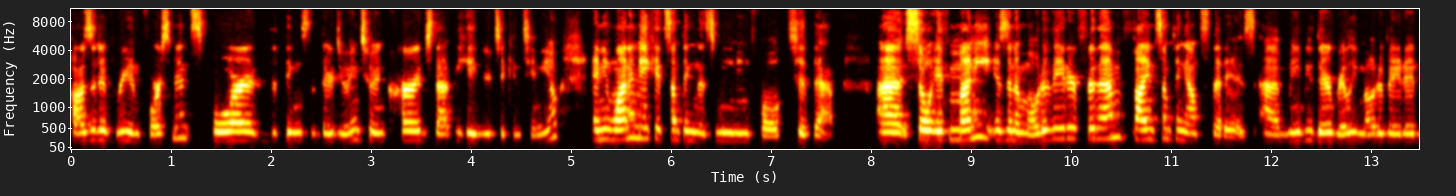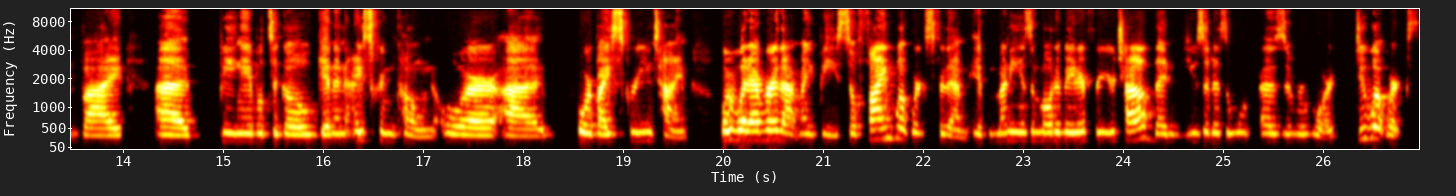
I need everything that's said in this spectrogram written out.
positive reinforcements for the things that they're doing to encourage that behavior to continue, and you want to make it something that's meaningful to them. Uh, so if money isn't a motivator for them, find something else that is. Uh, maybe they're really motivated by uh, being able to go get an ice cream cone or, uh, or by screen time or whatever that might be. So find what works for them. If money is a motivator for your child, then use it as a, as a reward. Do what works.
